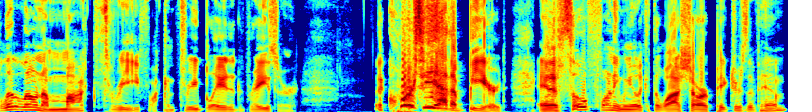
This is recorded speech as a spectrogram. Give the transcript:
let alone a Mach 3 fucking three bladed razor. Of course he had a beard. And it's so funny when you look at the Watchtower pictures of him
